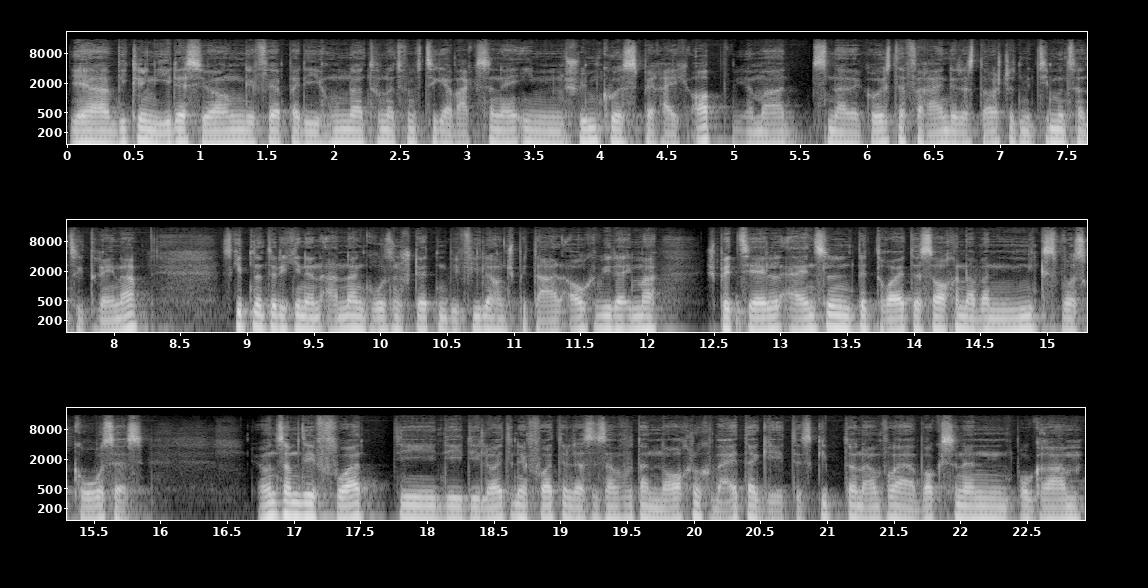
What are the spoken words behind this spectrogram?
Wir wickeln jedes Jahr ungefähr bei die 100, 150 Erwachsene im Schwimmkursbereich ab. Wir sind der größte Verein, der das darstellt, mit 27 Trainer. Es gibt natürlich in den anderen großen Städten wie Villach und Spital auch wieder immer speziell einzeln betreute Sachen, aber nichts was Großes. Bei uns haben die, Fort, die, die, die Leute den Vorteil, dass es einfach danach noch weitergeht. Es gibt dann einfach ein Erwachsenenprogramm,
